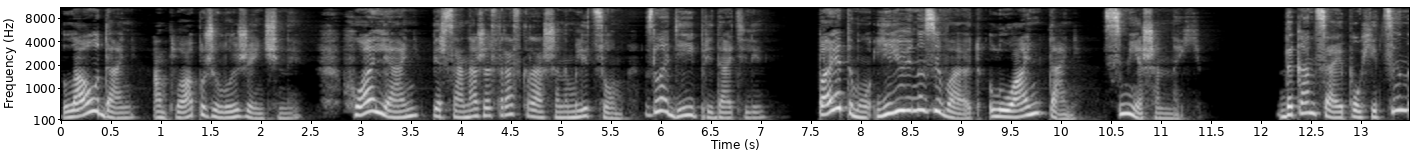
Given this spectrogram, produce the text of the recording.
Лао Дань – амплуа пожилой женщины. Хуа Лянь – персонажа с раскрашенным лицом, злодеи и предатели. Поэтому ее и называют Луань Тань – смешанной. До конца эпохи Цин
